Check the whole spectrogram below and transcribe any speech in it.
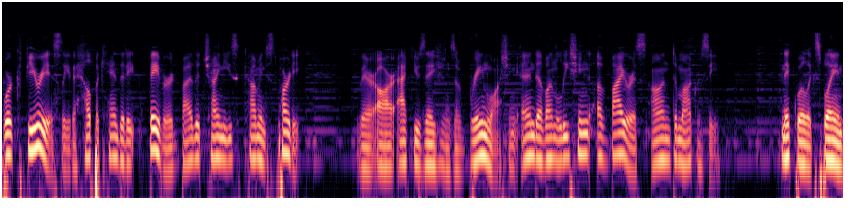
work furiously to help a candidate favored by the Chinese Communist Party. There are accusations of brainwashing and of unleashing a virus on democracy. Nick will explain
